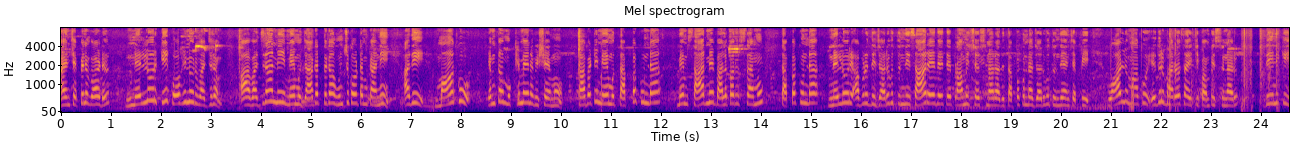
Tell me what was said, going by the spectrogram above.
ఆయన చెప్పిన వర్డ్ నెల్లూరుకి కోహినూరు వజ్రం. ఆ వజ్రాన్ని మేము జాగ్రత్తగా ఉంచుకోవటం కానీ అది మాకు ఎంతో ముఖ్యమైన విషయము. కాబట్టి మేము తప్పకుండా మేము సార్నే బలపరుస్తాము. తప్పకుండా నెల్లూరు అభివృద్ధి జరుగుతుంది. సార్ ఏదైతే ప్రామిస్ చేస్తున్నారో అది తప్పకుండా జరుగుతుంది అని చెప్పి వాళ్ళు మాకు ఎదురు భరోసా ఇచ్చి పంపిస్తున్నారు. దీనికి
